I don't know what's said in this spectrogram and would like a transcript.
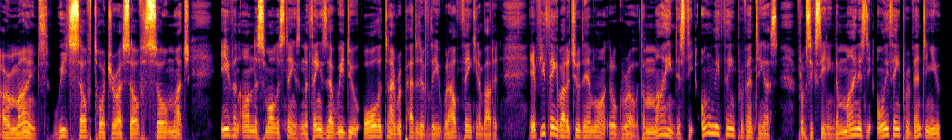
our minds, we self torture ourselves so much, even on the smallest things. And the things that we do all the time, repetitively, without thinking about it, if you think about it too damn long, it'll grow. The mind is the only thing preventing us from succeeding. The mind is the only thing preventing you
